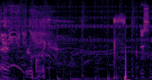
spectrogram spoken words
Real quick. this is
